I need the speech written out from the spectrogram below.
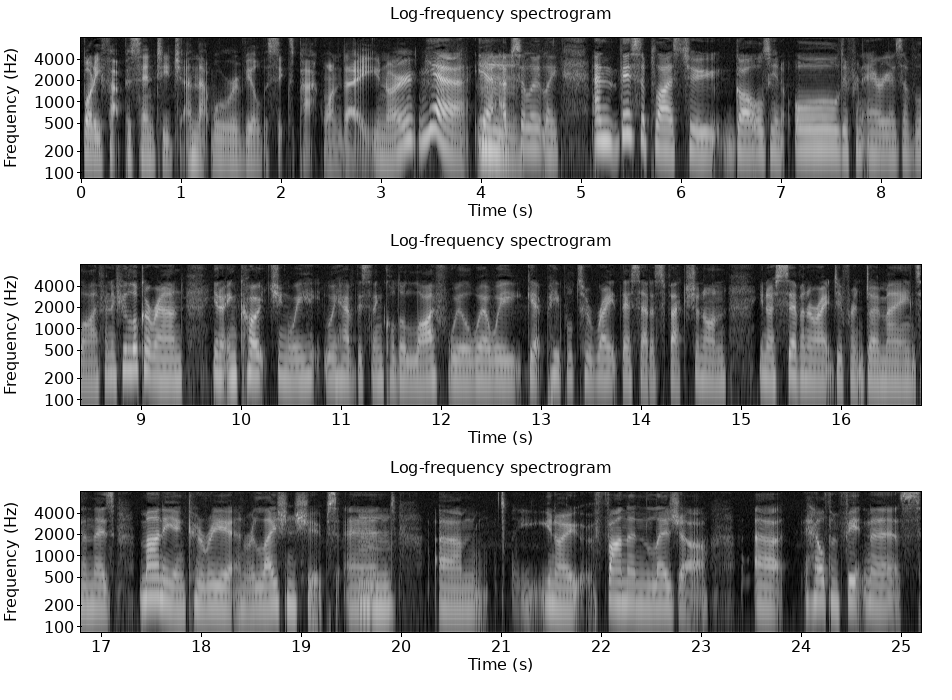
body fat percentage, and that will reveal the six pack one day, you know? Yeah, yeah, Mm. absolutely. And this applies to goals in all different areas of life. And if you look around, you know, in coaching, we we have this thing called a life wheel where we get people to rate their satisfaction on, you know, seven or eight different domains. And there's money and career and relationships and, um, you know, fun and leisure. Uh, health and fitness,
